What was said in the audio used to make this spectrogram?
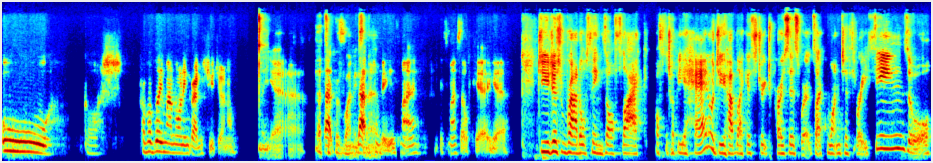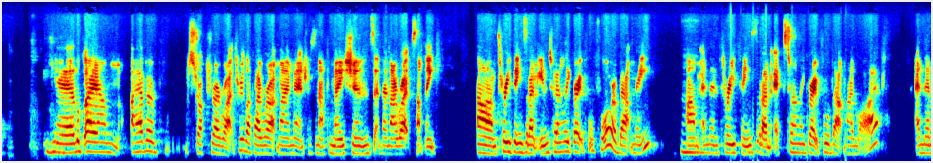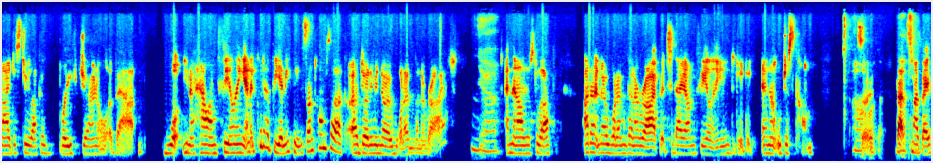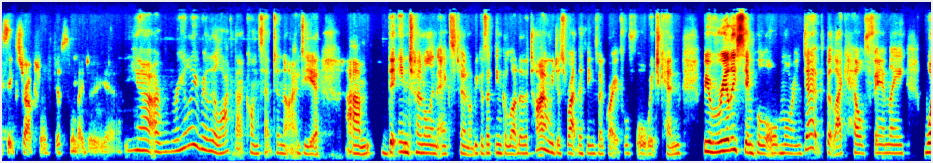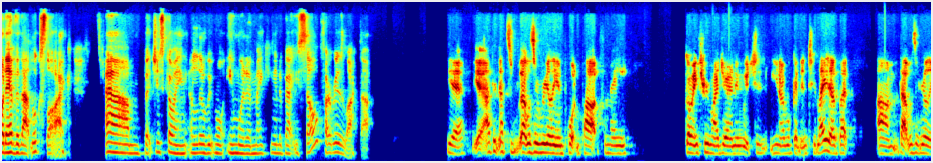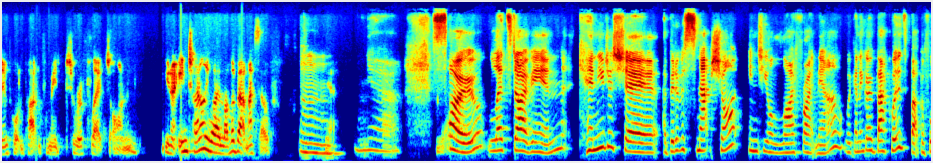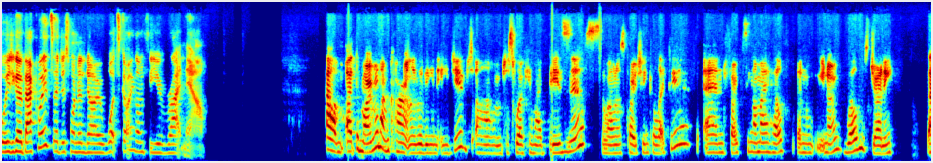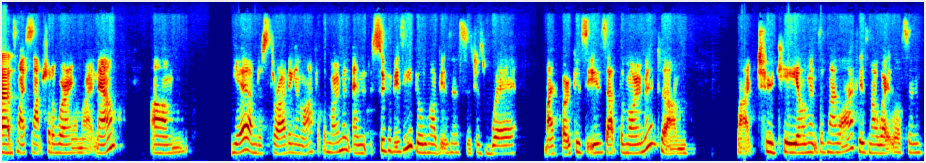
Oh, gosh. Probably my morning gratitude journal. Yeah, that's, that's a good one. that it? for me is my is my self care. Yeah. Do you just rattle things off like off the top of your head, or do you have like a strict process where it's like one to three things, or? Yeah, look, I um I have a structure I write through. Like I write my mantras and affirmations, and then I write something, um, three things that I'm internally grateful for about me, um, mm. um, and then three things that I'm externally grateful about my life. And then I just do like a brief journal about what, you know, how I'm feeling. And it could be anything. Sometimes like I don't even know what I'm going to write. Yeah. And then I'll just be like, I don't know what I'm going to write, but today I'm feeling, and it will just come. Oh, so that's, that's my basic structure, just what I do. Yeah. Yeah. I really, really like that concept and idea, um, the internal and external, because I think a lot of the time we just write the things we're grateful for, which can be really simple or more in depth, but like health, family, whatever that looks like. Um, but just going a little bit more inward and making it about yourself. I really like that. Yeah. Yeah. I think that's, that was a really important part for me going through my journey, which is, you know, we'll get into later, but um, that was a really important part for me to reflect on, you know, internally what I love about myself. Mm, yeah. yeah. So let's dive in. Can you just share a bit of a snapshot into your life right now? We're going to go backwards, but before you go backwards, I just want to know what's going on for you right now. Um, at the moment, I'm currently living in Egypt, um, just working my business, the Wellness Coaching Collective, and focusing on my health and you know wellness journey that's my snapshot of where I am right now. Um, yeah, I'm just thriving in life at the moment and super busy building my business, is where my focus is at the moment. Um, like two key elements of my life is my weight loss and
